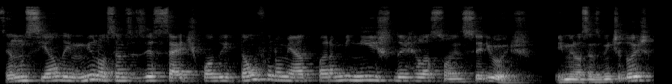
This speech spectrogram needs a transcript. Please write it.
se anunciando em 1917, quando então foi nomeado para ministro das Relações Exteriores. Em 1922,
